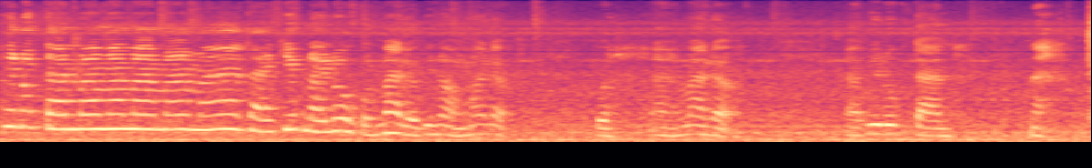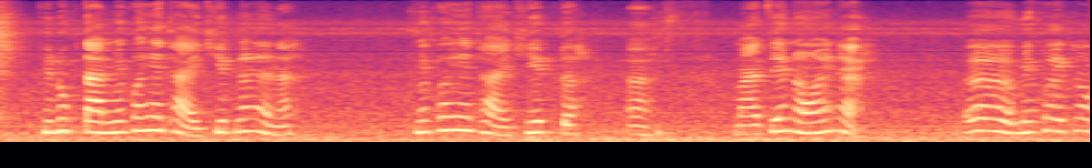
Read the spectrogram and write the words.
พี่ลูกตาลมามามามามาถ่ายคลิปหน่อยลูกผลมาแล้วพี่น้องมาแล้วกดอ่ามาแล้วอ่าพี่ลูกตาลนะพี่ลูกตาลไม่ค่อยให้ถ่ายคลิปนั่นน่ะนะไม่ค่อยให้ถ่ายคลิปตัวอะมาเจ๊น้อยเนี่ย เออ ไม่ค่อยเข้า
